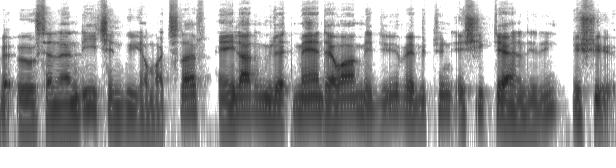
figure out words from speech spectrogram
ve örselendiği için bu yamaçlar heyelan üretmeye devam ediyor ve bütün eşik değerleri düşüyor.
